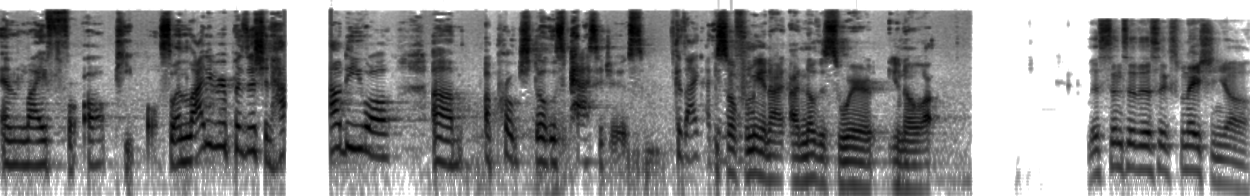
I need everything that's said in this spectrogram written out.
and life for all people." So, in light of your position, how how do you all um, approach those passages? Because I, I can So for me, and I, I know this is where, you know, I- listen to this explanation, y'all,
